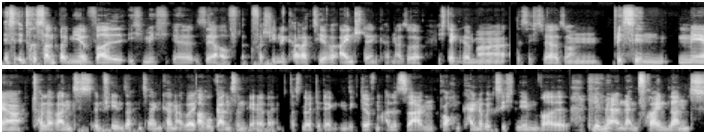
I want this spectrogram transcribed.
Ist interessant bei mir, weil ich mich äh, sehr oft auf verschiedene Charaktere einstellen kann. Also ich denke mal, dass ich da so ein bisschen mehr Toleranz in vielen Sachen zeigen kann, aber Arroganz im Generellen. Dass Leute denken, sie dürfen alles sagen, brauchen keine Rücksicht nehmen, weil leben ja in einem freien Land.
